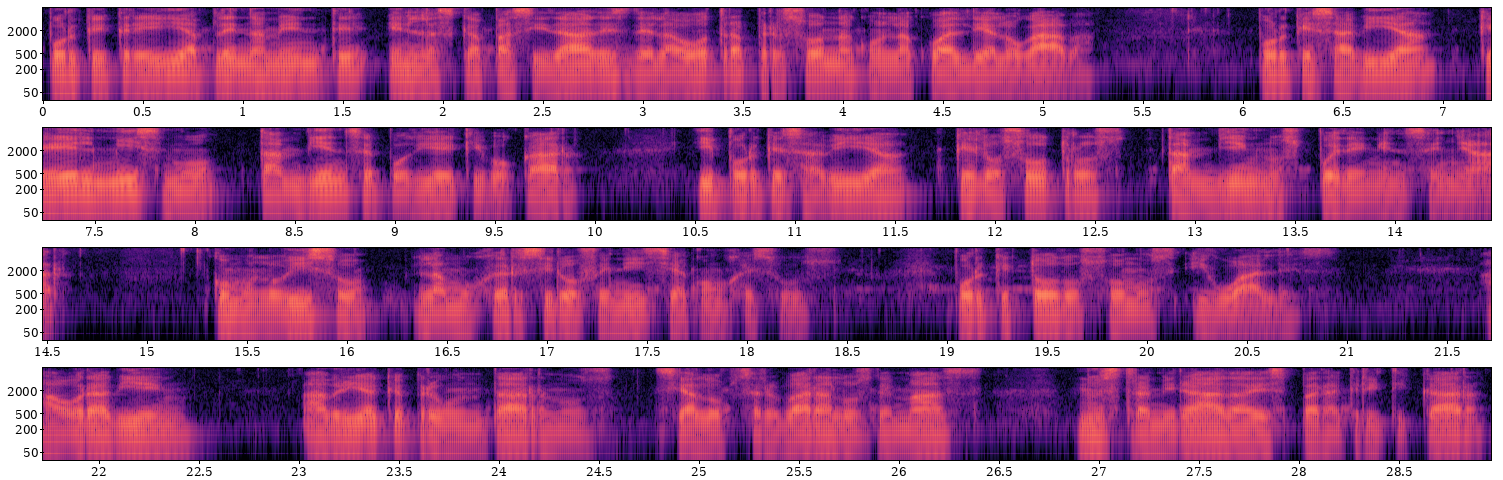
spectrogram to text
porque creía plenamente en las capacidades de la otra persona con la cual dialogaba, porque sabía que él mismo también se podía equivocar y porque sabía que los otros también nos pueden enseñar, como lo hizo la mujer sirofenicia con Jesús, porque todos somos iguales. Ahora bien, habría que preguntarnos si al observar a los demás nuestra mirada es para criticar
